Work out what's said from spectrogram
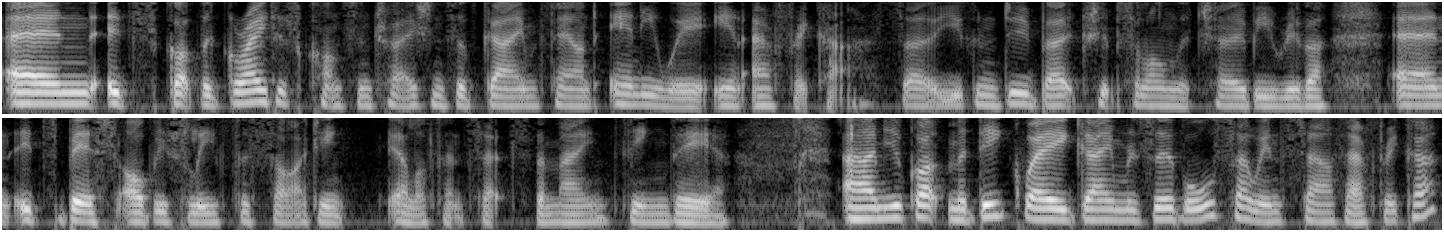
And it's got the greatest concentrations of game found anywhere in Africa. So you can do boat trips along the Chobe River, and it's best, obviously, for sighting elephants. That's the main thing there. Um, you've got Madikwe Game Reserve also in South Africa.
